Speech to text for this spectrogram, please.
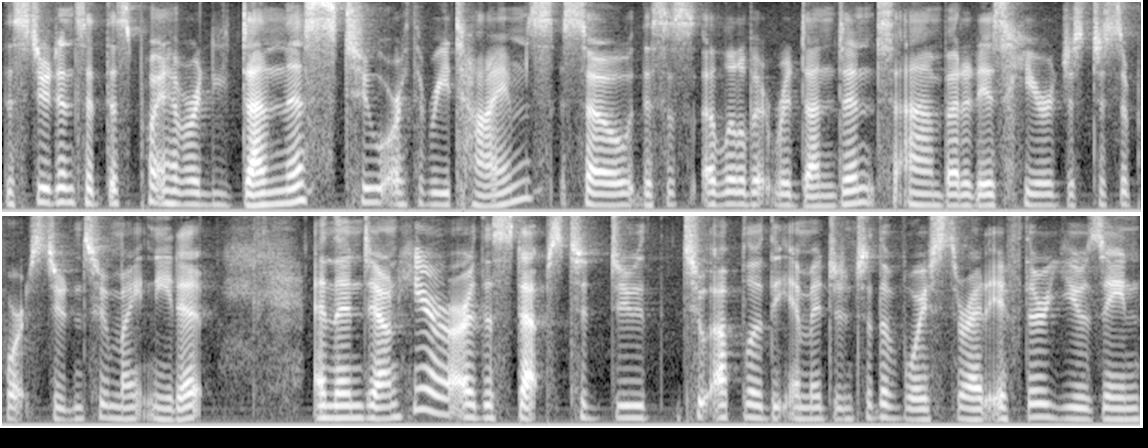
The students at this point have already done this two or three times, so this is a little bit redundant, um, but it is here just to support students who might need it. And then down here are the steps to do to upload the image into the VoiceThread if they're using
